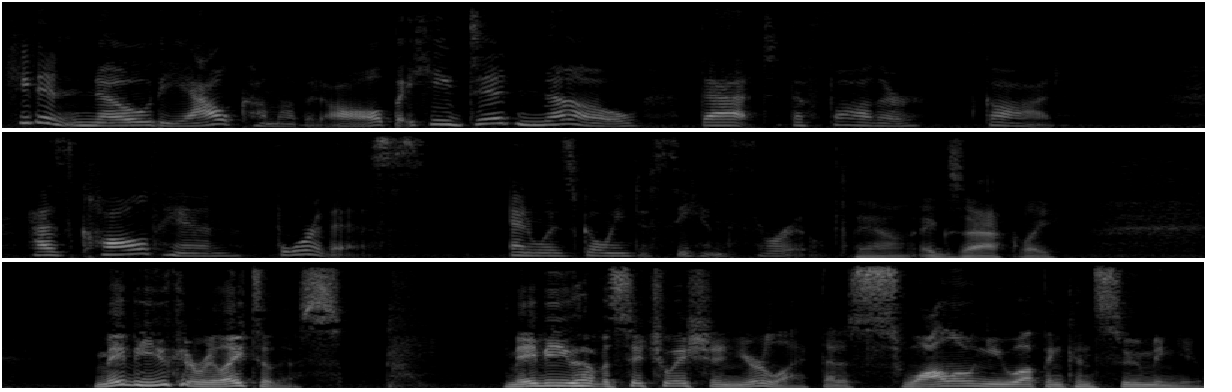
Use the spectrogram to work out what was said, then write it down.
He didn't know the outcome of it all, but he did know that the Father, God, has called him for this and was going to see him through. Yeah, exactly. Maybe you can relate to this. Maybe you have a situation in your life that is swallowing you up and consuming you.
